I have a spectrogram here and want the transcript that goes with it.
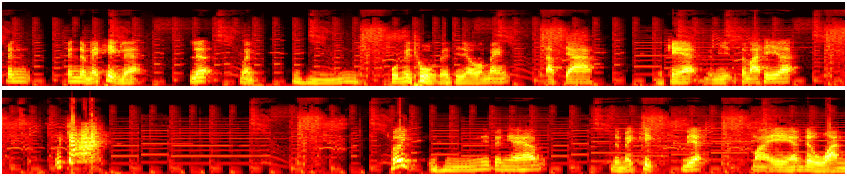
เป็นเป็นเดอะแมทริกเลยอะ เลือกเหมือนพูดไม่ถูกเลยทีเดียวว่าแม่งตับยากโอเคมีสมาธิแล้วอุ้ยจ้าเฮ้ยนี่เป็นไงครับ The Magic เรียกมาเองนะ The One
